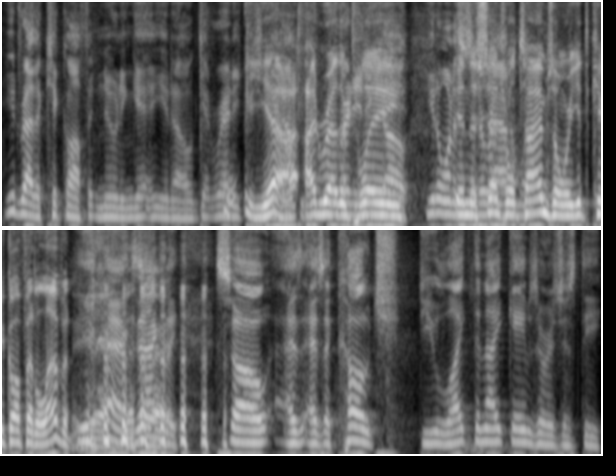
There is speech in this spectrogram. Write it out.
you'd rather kick off at noon and get you know get ready. Yeah, I'd rather play. You don't want to in the Central Time Zone where you get to kick off at eleven. Yeah, yeah exactly. so, as as a coach, do you like the night games, or is just the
